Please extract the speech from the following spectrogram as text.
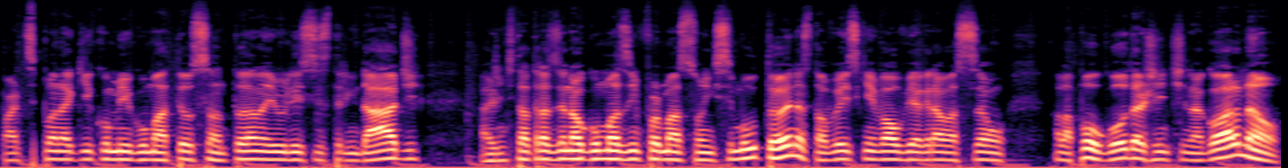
Participando aqui comigo o Matheus Santana e o Ulisses Trindade. A gente está trazendo algumas informações simultâneas. Talvez quem vai ouvir a gravação fala, pô, gol da Argentina agora não.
